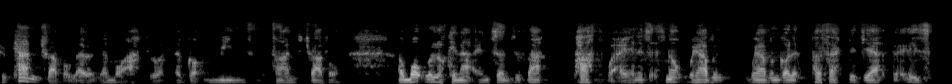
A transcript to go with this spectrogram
who can travel. They're, they're more affluent. They've got the means and the time to travel. And what we're looking at in terms of that pathway, and it's, it's not we haven't we haven't got it perfected yet, but is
